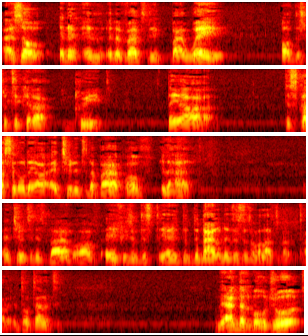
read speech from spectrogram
And so, in, in, inadvertently, by way of this particular creed, they are discussing or they are entering into the bab of ilhad. Entering into this bab of atheism, this, yeah, the denial of the existence of Allah subhanahu wa ta'ala in totality. لأن الموجود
